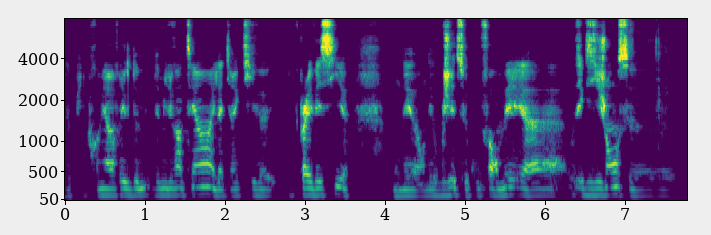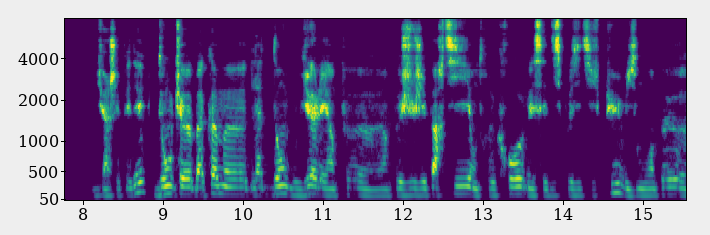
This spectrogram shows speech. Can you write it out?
depuis le 1er avril 2021 et la directive e-privacy, on est, on est obligé de se conformer à, aux exigences du RGPD. Donc, euh, bah, comme euh, là-dedans, Google est un peu, euh, un peu jugé parti entre Chrome et ses dispositifs pub, ils ont un peu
